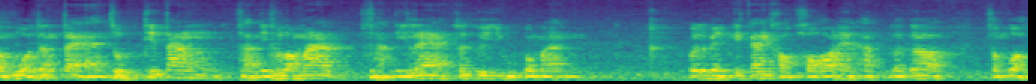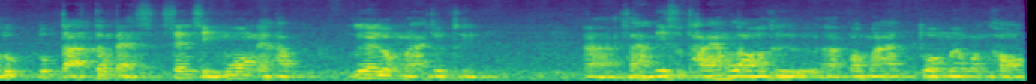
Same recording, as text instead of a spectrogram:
สำรวจตั้งแต่จุดที่ตั้งสถานีโทรมาสถานีแรกก็คืออยู่ประมาณ บริเวณใกล้ๆเขาคอเนี่ยครับแล้วก็สำรวจลูกลูกตัดตั้งแต่เส้นสีม่วงเนี่ยครับเลื่อยลงมาจนถึงสถานีสุดท้ายของเราคืออประมาณตัวเมืองวังทอง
